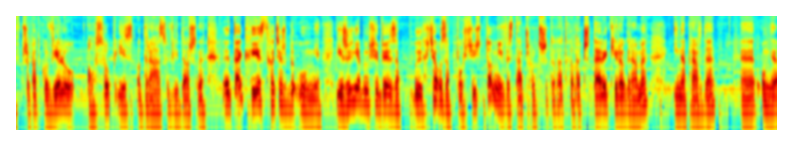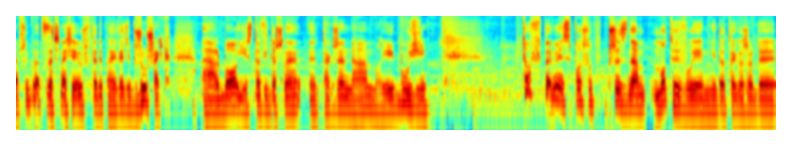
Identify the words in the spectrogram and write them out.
w przypadku wielu osób jest od razu widoczny. tak jest chociażby u mnie. Jeżeli ja bym siebie chciał zapuścić, to mi wystarczą trzy dodatkowe 4 kilogramy i naprawdę u mnie na przykład zaczyna się już wtedy pojawiać brzuszek, albo jest to widoczne e, także na mojej buzi. To w pewien sposób, przyznam, motywuje mnie do tego, żeby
